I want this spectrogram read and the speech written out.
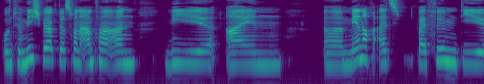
Und für mich wirkt das von Anfang an wie ein äh, mehr noch als bei Filmen, die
